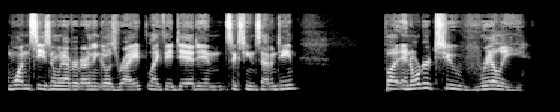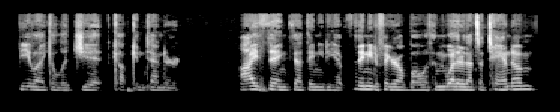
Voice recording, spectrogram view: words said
one season, whenever if everything goes right, like they did in 16, 17. But in order to really be like a legit cup contender, I think that they need to get they need to figure out both, and whether that's a tandem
